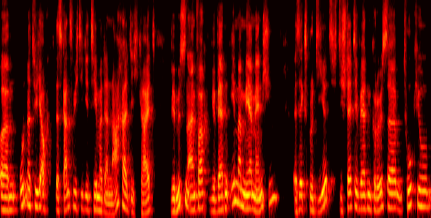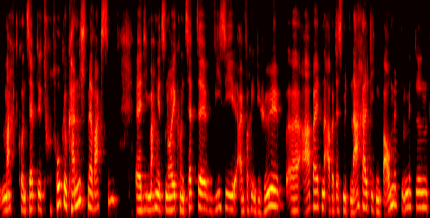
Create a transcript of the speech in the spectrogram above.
Ja. Ähm, und natürlich auch das ganz wichtige Thema der Nachhaltigkeit. Wir müssen einfach, wir werden immer mehr Menschen es explodiert, die Städte werden größer, Tokio macht Konzepte, Tokio kann nicht mehr wachsen. Äh, die machen jetzt neue Konzepte, wie sie einfach in die Höhe äh, arbeiten, aber das mit nachhaltigen Baumitteln,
